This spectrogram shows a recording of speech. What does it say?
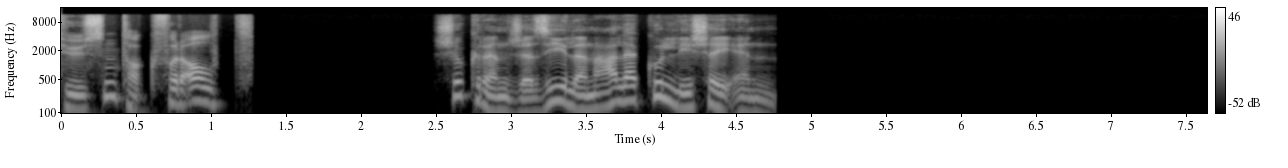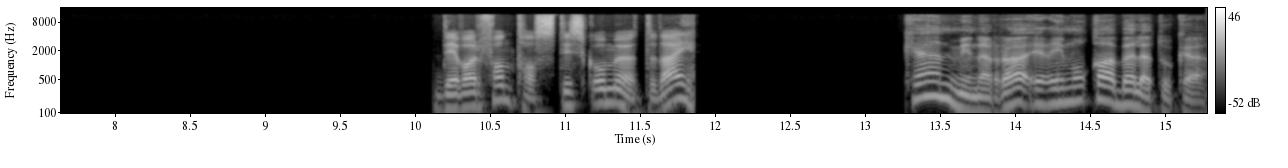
Tusen takk for alt. شكرا جزيلا على كل شيء. Det var fantastisk å møte deg. كان من الرائع مقابلتك.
